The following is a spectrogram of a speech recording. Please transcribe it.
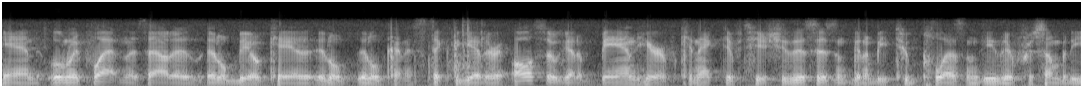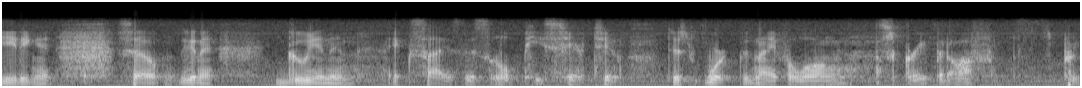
and when we flatten this out it'll be okay. It'll it'll kind of stick together. Also got a band here of connective tissue. This isn't going to be too pleasant either for somebody eating it. So I'm going to go in and excise this little piece here too. Just work the knife along and scrape it off. It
